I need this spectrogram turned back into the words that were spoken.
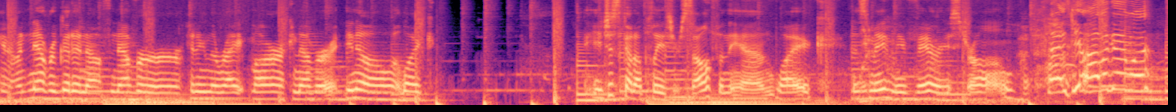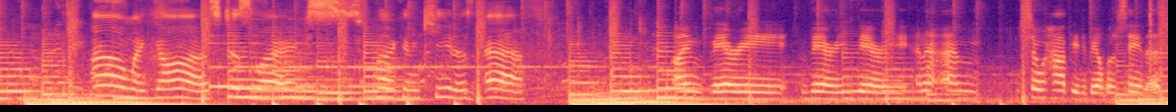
you know, never good enough, never hitting the right mark, never, you know, like you just gotta please yourself in the end. Like, it's made me very strong. Thank you, have a good one! Oh my it's just like fucking cute as F. I'm very, very, very, and I, I'm so happy to be able to say this,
